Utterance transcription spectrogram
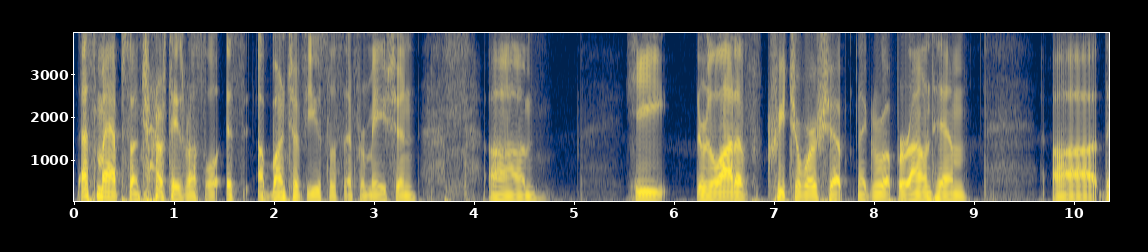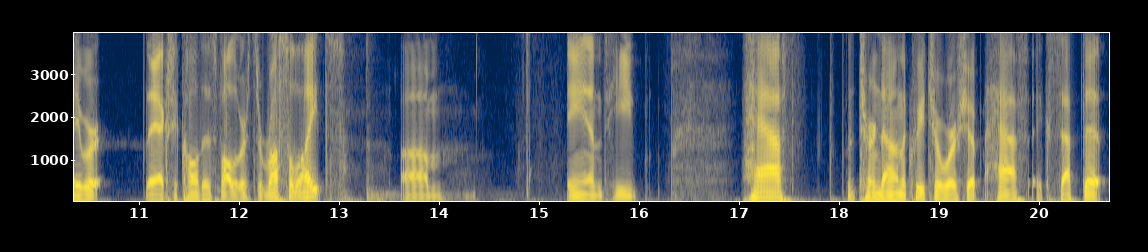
that's my episode on Charles Taze Russell. It's a bunch of useless information. Um, he there was a lot of creature worship that grew up around him. Uh, they were they actually called his followers the Russellites, um, and he half turned down the creature worship, half accept it.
